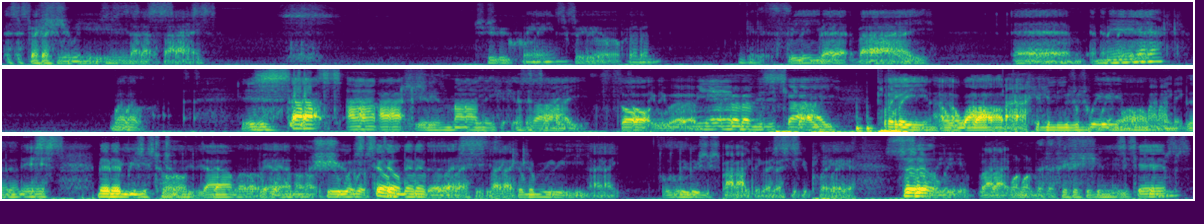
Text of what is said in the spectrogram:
especially when he uses that size. Two queens we open. Get three bet by um, a maniac. Well his stats aren't actually as manic as I thought they were. I mean, I remember this guy playing a while back and he was way more manic than this. Maybe he's toned it down a little bit, I'm not sure, but still, nevertheless, he's like a really like loose, bad, aggressive player. Certainly, like one of the fish in these games.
